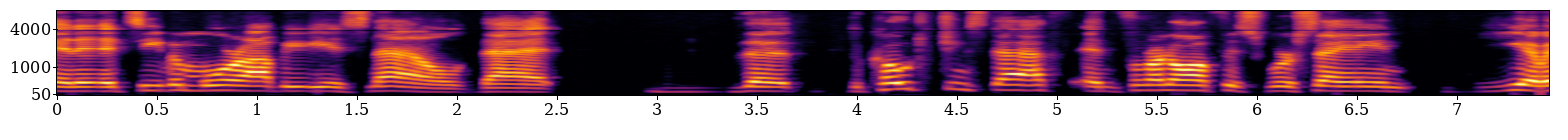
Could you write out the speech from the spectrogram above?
and it's even more obvious now that the the coaching staff and front office were saying, "Yeah,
